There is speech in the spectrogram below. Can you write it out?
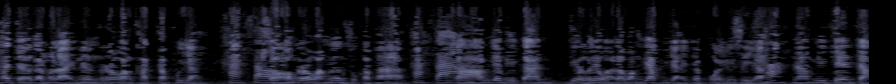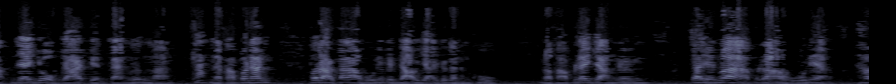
ถ้าเจอกันเมื่อไหร่หนึ่งระวังขัดกับผู้ใหญ่ค่ะสองสองระวังเรื่องสุขภาพค่ะสาม สามจะมีการเรียกเขาเรียกว่าระวังญาติผู้ใหญ่จะป่วยหรือเสียค่ะ นะมีเกณฑ์จะแยกโยกย้ายเปลี่ยนแปลงเรื่องงานค่ะ นะครับเพราะฉะนั้นพระดาวกับราหูนี่เป็นดาวใหญ่ด้วยกันทั้งคู่นะครับและอย่างหนึ่งจะเห็นว่าราหูเนี่ย ถ้า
